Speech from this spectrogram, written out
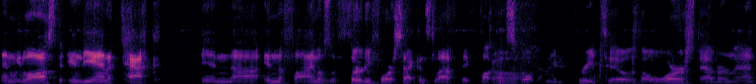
and we lost to Indiana Tech in uh, in the finals with 34 seconds left. They fucking Oh. scored three two. It was the worst ever, man.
